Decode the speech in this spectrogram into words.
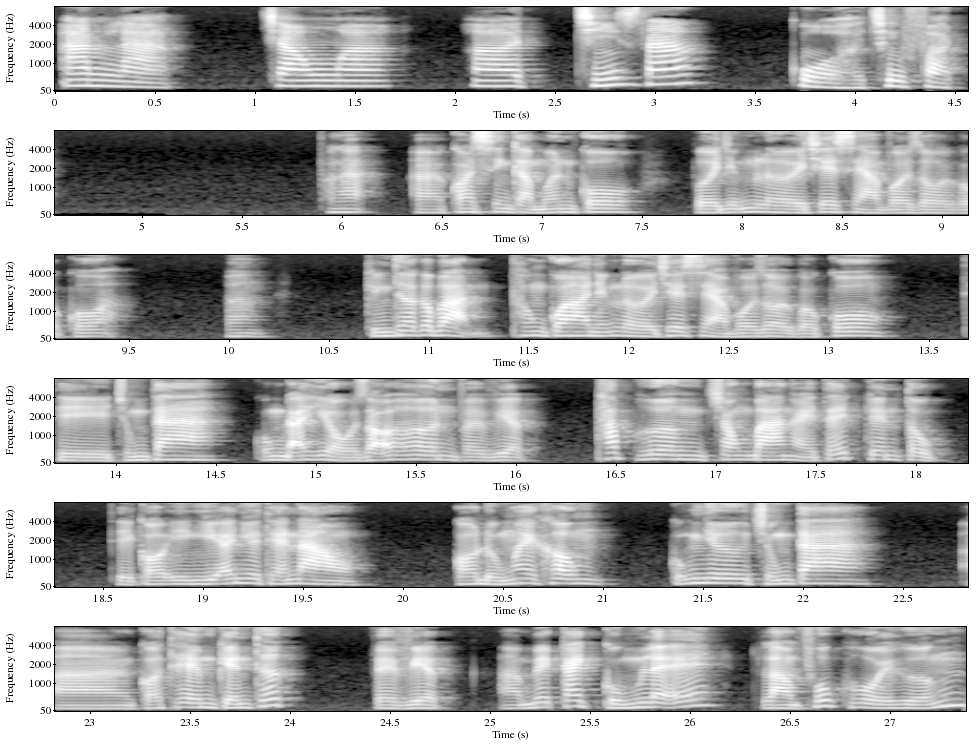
an lạc trong à, à, trí giác của chư Phật. Vâng ạ, à, con xin cảm ơn cô với những lời chia sẻ vừa rồi của cô ạ. Vâng, kính thưa các bạn, thông qua những lời chia sẻ vừa rồi của cô thì chúng ta cũng đã hiểu rõ hơn về việc thắp hương trong 3 ngày Tết liên tục thì có ý nghĩa như thế nào, có đúng hay không, cũng như chúng ta à, có thêm kiến thức về việc à, biết cách cúng lễ, làm phúc hồi hướng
